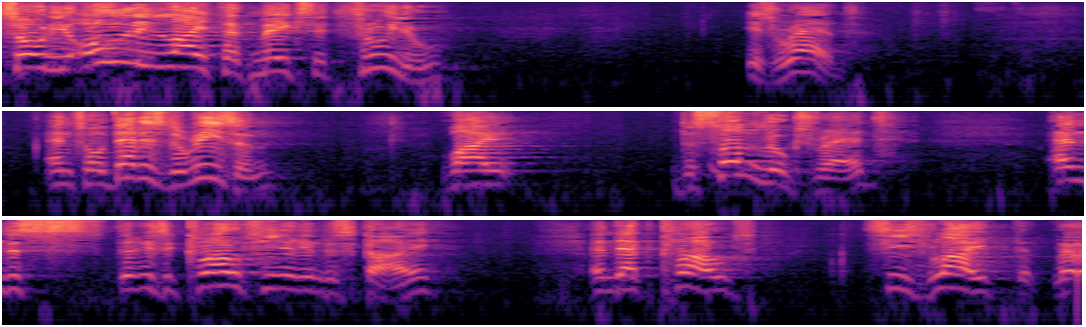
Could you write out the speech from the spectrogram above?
so the only light that makes it through you is red. And so that is the reason why the sun looks red, and this, there is a cloud here in the sky, and that cloud sees light where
